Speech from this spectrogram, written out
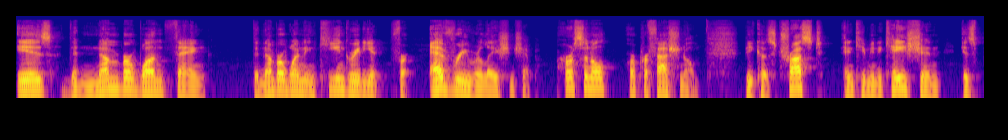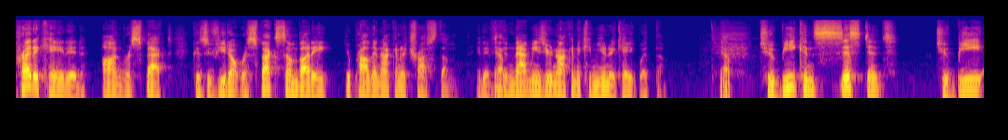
is the number one thing the number one and key ingredient for every relationship personal or professional because trust and communication is predicated on respect because if you don't respect somebody you're probably not going to trust them and, if, Yep. and that means you're not going to communicate with them Yep. to be consistent to be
